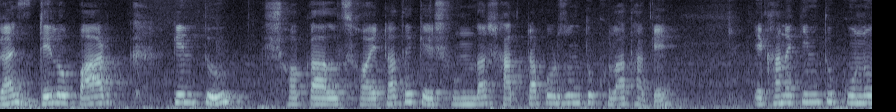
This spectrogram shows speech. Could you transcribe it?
গাইজ ডেলো পার্ক কিন্তু সকাল ছয়টা থেকে সন্ধ্যা সাতটা পর্যন্ত খোলা থাকে। এখানে কিন্তু কোনো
